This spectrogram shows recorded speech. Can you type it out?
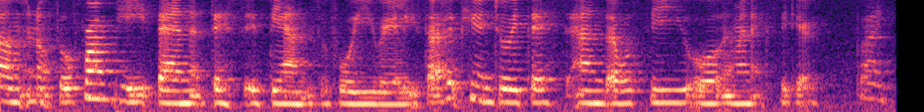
um, and not feel frumpy, then this is the answer for you, really. So I hope you enjoyed this and I will see you all in my next video. Bye.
